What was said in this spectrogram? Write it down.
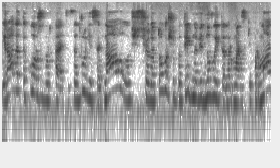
І Рада також звертається. Це другий сигнал щодо того, що потрібно відновити нормандський формат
